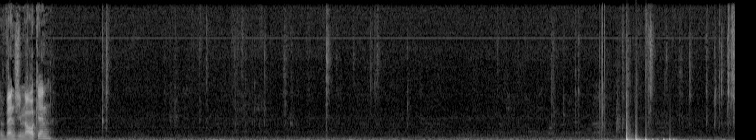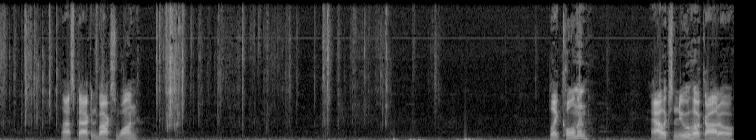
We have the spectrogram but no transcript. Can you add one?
Evgeni Malkin. Last pack in box one. Blake Coleman. Alex Newhook auto.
